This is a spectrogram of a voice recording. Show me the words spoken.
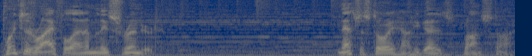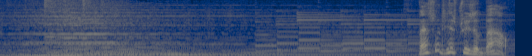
Points his rifle at them, and they surrendered. And that's the story how he got his Bronze Star. That's what history's about.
